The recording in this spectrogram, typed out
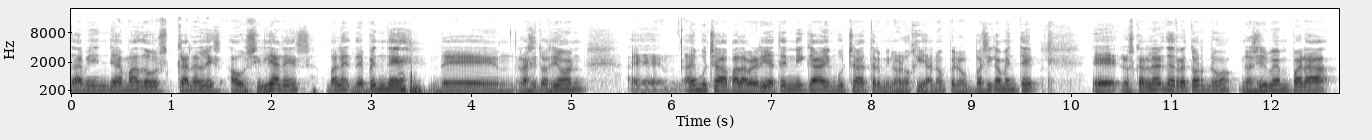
también llamados canales auxiliares, ¿vale? Depende de la situación. Eh, hay mucha palabrería técnica y mucha terminología, ¿no? Pero básicamente los canales de retorno nos sirven para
